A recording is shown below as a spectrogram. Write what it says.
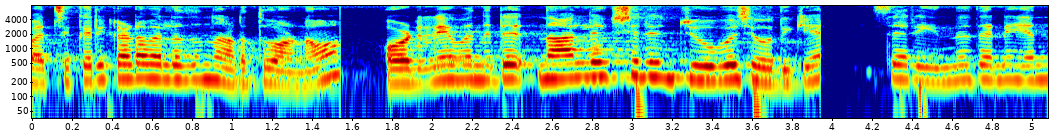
പച്ചക്കറി കട വല്ലതും നടത്തുവാണോ? ഉടനെ വന്നിട്ട് നാല് ലക്ഷം രൂപ ചോദിക്കാം. സർ ഇന്ന് തന്നെ ഞാൻ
